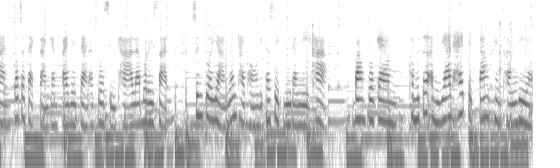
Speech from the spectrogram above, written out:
านก็จะแตกต่างกันไปในแต่ละตัวสินค้าและบริษัท ซึ่งตัวอย่างเงื่อนไขของลิขสิทธิ์มีดังนี้ค่ะ บางโปรแกรมคอมพิวเตอร์อนุญาตให้ติดตั้งเพียงครั้งเดียว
